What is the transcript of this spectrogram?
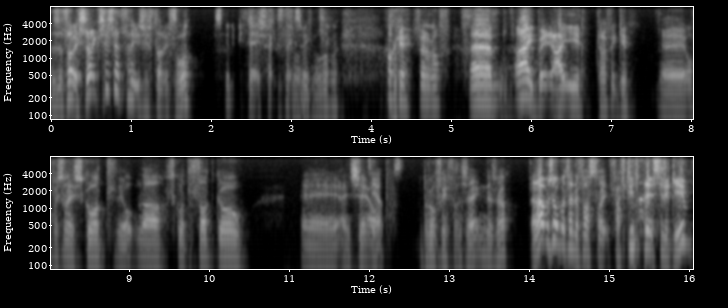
Is it 36? Is it? I thought he was 34. It's going to be 36 next week. older. Okay, fair enough. Um, aye, but aye, he had a terrific game. Uh, obviously scored the opener, scored the third goal, uh, and set Yep. up Brophy for the second as well. And that was all within the first like 15 minutes of the game.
